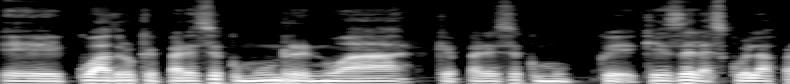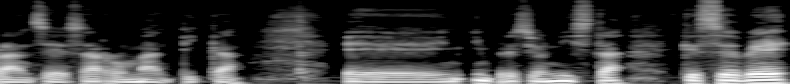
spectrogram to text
eh, cuadro que parece como un Renoir, que parece como que, es de la escuela francesa romántica, eh, impresionista, que se ve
